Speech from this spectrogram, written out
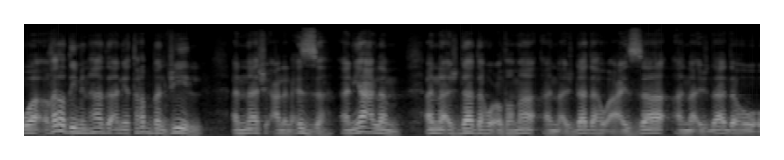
وغرضي من هذا أن يتربى الجيل الناشئ على العزة أن يعلم أن أجداده عظماء أن أجداده أعزاء أن أجداده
